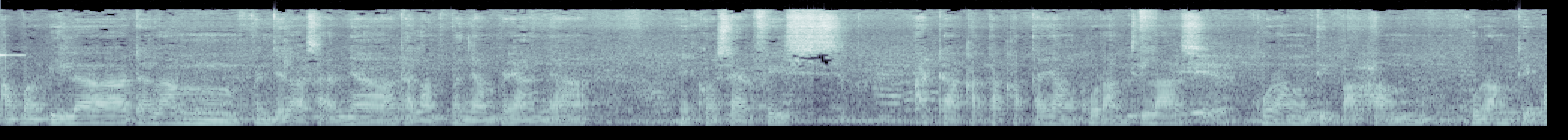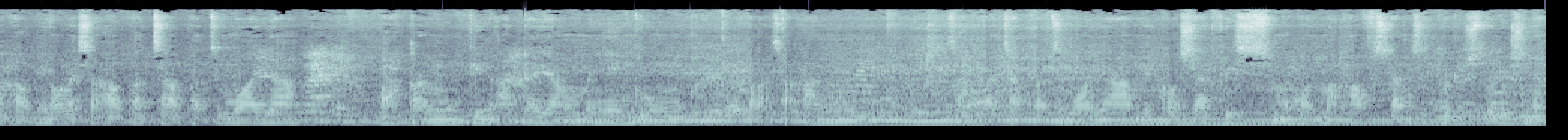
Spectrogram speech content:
Apabila dalam penjelasannya, dalam penyampaiannya, Miko ada kata-kata yang kurang jelas, kurang dipaham, kurang dipahami oleh sahabat-sahabat semuanya. Bahkan mungkin ada yang menyinggung perasaan. Service mohon maaf yang setulus-tulusnya.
